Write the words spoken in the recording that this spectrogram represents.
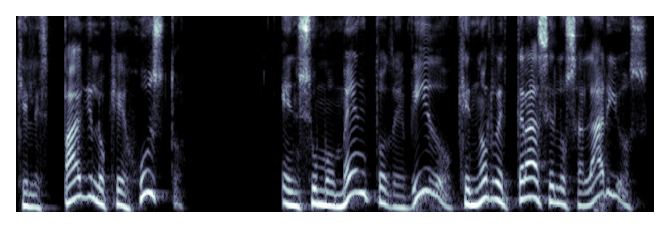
que les pague lo que es justo en su momento debido, que no retrase los salarios.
